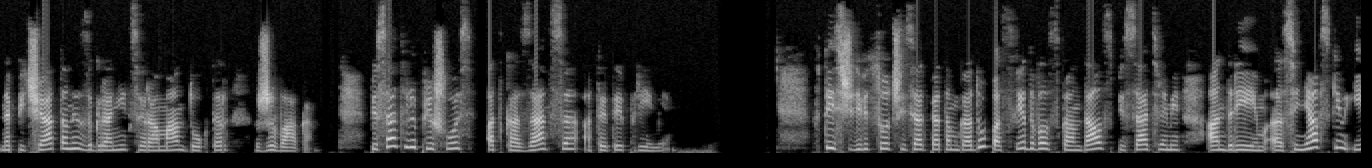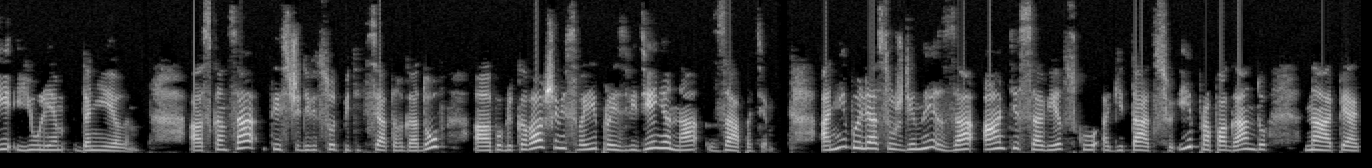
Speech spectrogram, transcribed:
напечатанный за границей роман «Доктор Живаго». Писателю пришлось отказаться от этой премии. В 1965 году последовал скандал с писателями Андреем э, Синявским и Юлием Даниэлем, а с конца 1950-х годов а, опубликовавшими свои произведения на Западе. Они были осуждены за антисоветскую агитацию и пропаганду на 5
